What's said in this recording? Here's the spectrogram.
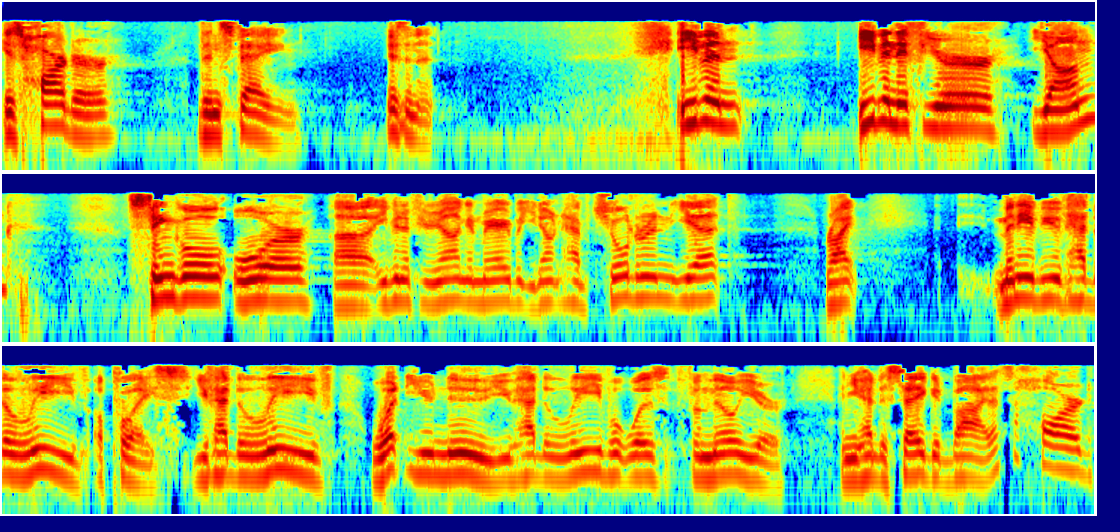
is harder than staying, isn't it? Even, even if you're young, single, or uh, even if you're young and married but you don't have children yet, right? Many of you have had to leave a place. You've had to leave what you knew. You had to leave what was familiar. And you had to say goodbye. That's a hard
